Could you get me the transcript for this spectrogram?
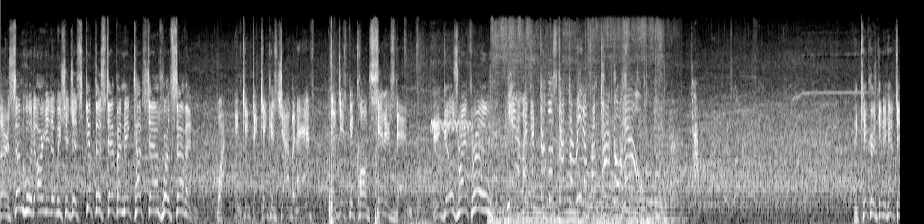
There are some who would argue that we should just skip this step and make touchdowns worth seven. What, and kick the kicker's job in half? They'd just be called sinners then. It goes right through. Yeah, like a double stuffed burrito from Taco Hell. The kicker's going to have to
